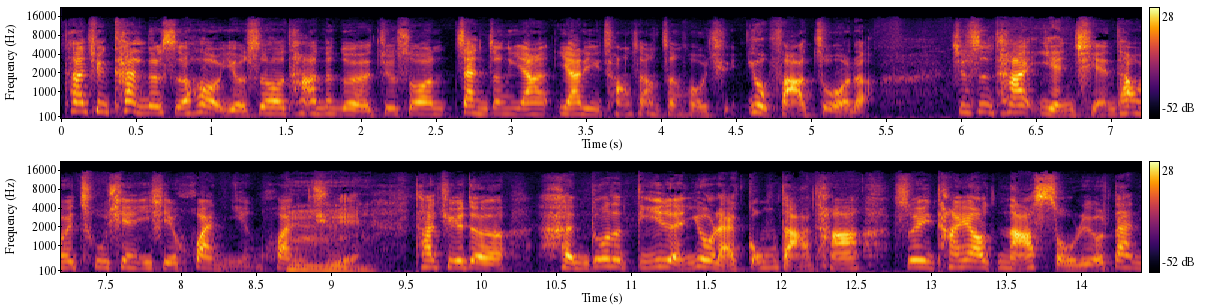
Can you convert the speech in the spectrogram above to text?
他去看的时候，有时候他那个就说战争压压力创伤症候群又发作了，就是他眼前他会出现一些幻影幻觉，他觉得很多的敌人又来攻打他，所以他要拿手榴弹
